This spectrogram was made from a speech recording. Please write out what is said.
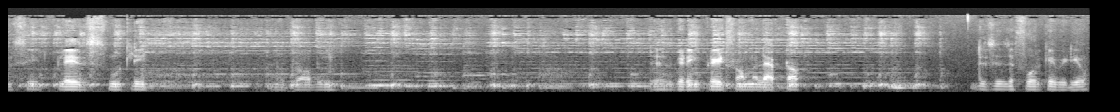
can see it plays smoothly. No problem. This is getting played from a laptop. This is a 4k video.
